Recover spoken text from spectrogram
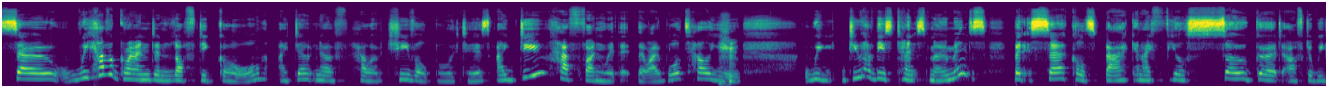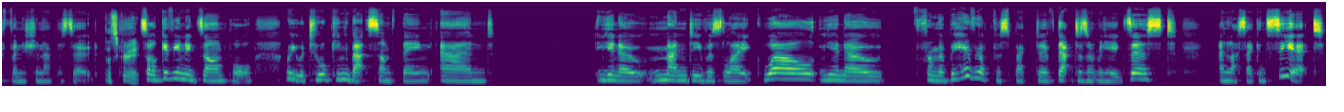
So we have a grand and lofty goal. I don't know if, how achievable it is. I do have fun with it, though. I will tell you. we do have these tense moments, but it circles back, and I feel so good after we finish an episode. That's great. So I'll give you an example. We were talking about something, and you know, Mandy was like, "Well, you know, from a behavioral perspective, that doesn't really exist unless I can see it."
